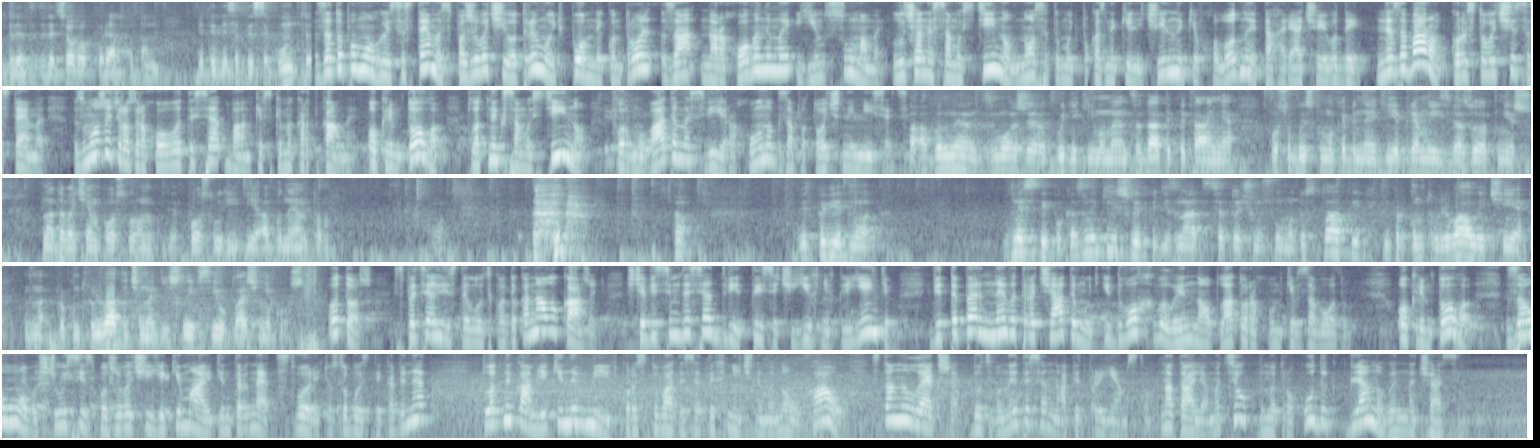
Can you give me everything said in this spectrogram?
для цього порядку там 50 секунд. За допомогою системи споживачі отримують повний контроль за нарахованими їм сумами. Лучани самостійно вноситимуть показники лічильників холодної та гарячої води. Незабаром користувачі системи зможуть розраховуватися банківськими картками. Окрім того, платник самостійно формуватиме свій рахунок за поточний місяць. Абонент зможе в будь-який момент задати питання в особистому кабінеті. Є прямий зв'язок між надавачем послуг, послуги і абонентом. Відповідно, внести показники, швидко дізнатися точну суму до сплати і проконтролювали, чи, проконтролювати, чи надійшли всі оплачені кошти. Отож, спеціалісти Луцькводоканалу кажуть, що 82 тисячі їхніх клієнтів відтепер не витрачатимуть і двох хвилин на оплату рахунків за воду. Окрім того, за умови, що усі споживачі, які мають інтернет, створять особистий кабінет, платникам, які не вміють користуватися технічними ноу-хау, стане легше додзвонитися на підприємство. Наталія Мацюк, Дмитро Кудик для новин на часі.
